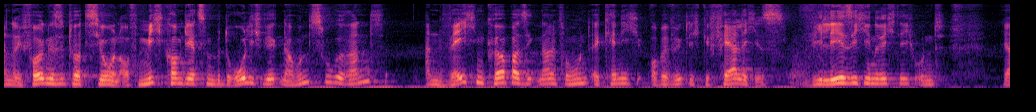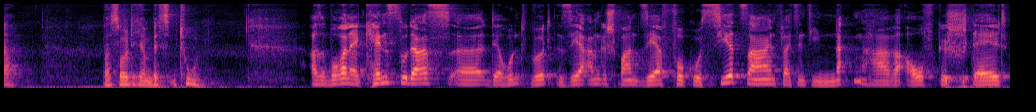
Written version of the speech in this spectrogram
André, folgende Situation. Auf mich kommt jetzt ein bedrohlich wirkender Hund zugerannt. An welchen Körpersignalen vom Hund erkenne ich, ob er wirklich gefährlich ist? Wie lese ich ihn richtig und ja, was sollte ich am besten tun? Also woran erkennst du das? Äh, der Hund wird sehr angespannt, sehr fokussiert sein. Vielleicht sind die Nackenhaare aufgestellt.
